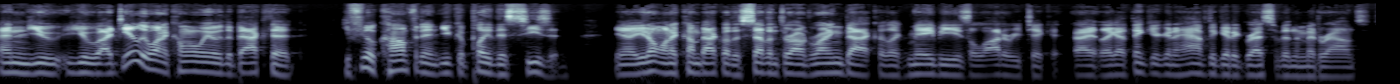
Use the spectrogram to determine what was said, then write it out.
And you you ideally want to come away with the back that you feel confident you could play this season. You know, you don't want to come back with a seventh round running back or like maybe he's a lottery ticket, right? Like I think you're gonna have to get aggressive in the mid rounds.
